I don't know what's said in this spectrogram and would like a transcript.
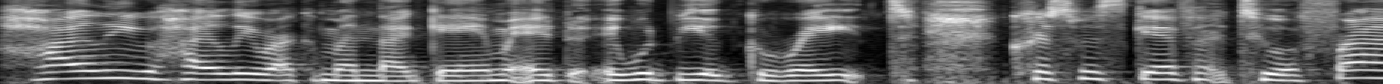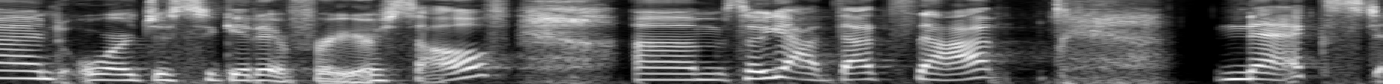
highly, highly recommend that game. It, it would be a great Christmas gift to a friend or just to get it for yourself. Um, so yeah, that's that. Next,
